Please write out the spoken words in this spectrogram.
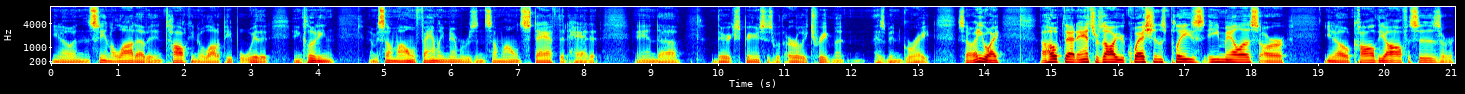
you know and seeing a lot of it and talking to a lot of people with it, including I mean, some of my own family members and some of my own staff that had it, and uh, their experiences with early treatment has been great. So anyway, I hope that answers all your questions. Please email us or you know call the offices or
